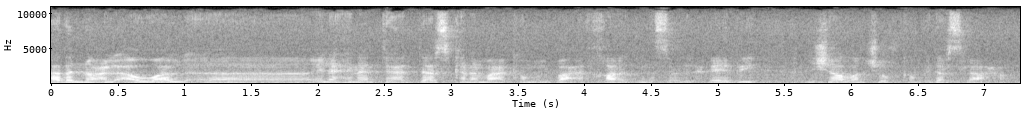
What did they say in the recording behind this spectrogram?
هذا النوع الأول إلى هنا انتهى الدرس. كان معكم الباحث خالد بن سعود الحليبي إن شاء الله نشوفكم في درس لاحق.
